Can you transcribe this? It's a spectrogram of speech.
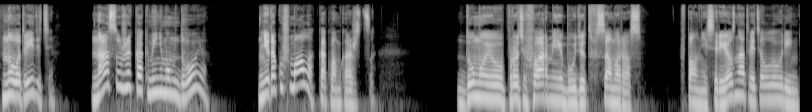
Ну вот видите, нас уже как минимум двое. Не так уж мало, как вам кажется. «Думаю, против армии будет в самый раз», — вполне серьезно ответил Лауринь.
